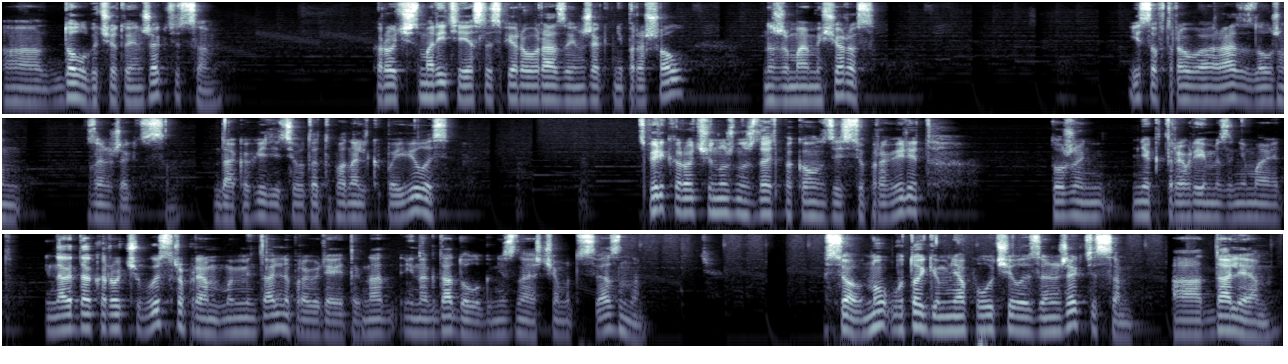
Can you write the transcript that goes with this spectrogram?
А, долго что-то инжектится. Короче, смотрите, если с первого раза инжект не прошел, Нажимаем еще раз. И со второго раза должен заинжектиться. Да, как видите, вот эта панелька появилась. Теперь, короче, нужно ждать, пока он здесь все проверит. Тоже некоторое время занимает. Иногда, короче, быстро, прям моментально проверяет, иногда долго, не знаю, с чем это связано. Все, ну, в итоге у меня получилось заинжектиться. А далее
